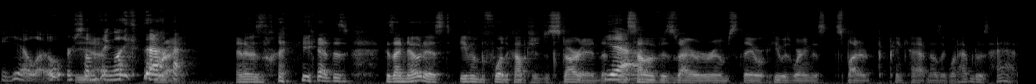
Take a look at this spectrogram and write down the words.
yellow or Yeah. something like that. Right. And it was like he had this because I noticed even before the competition started that Yeah. in some of his diary rooms they were he was wearing this splattered pink hat and I was like, what happened to his hat?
